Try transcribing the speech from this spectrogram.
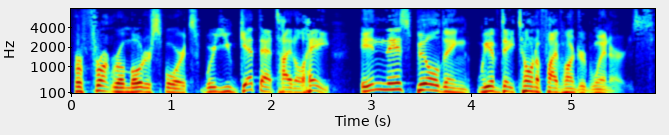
for front row motorsports where you get that title? Hey in this building we have daytona 500 winners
